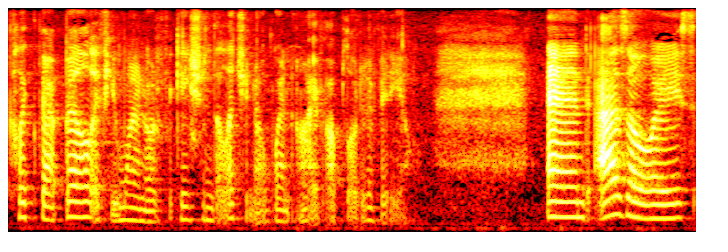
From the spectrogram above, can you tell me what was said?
Click that bell if you want a notification to let you know when I've uploaded a video. And as always,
